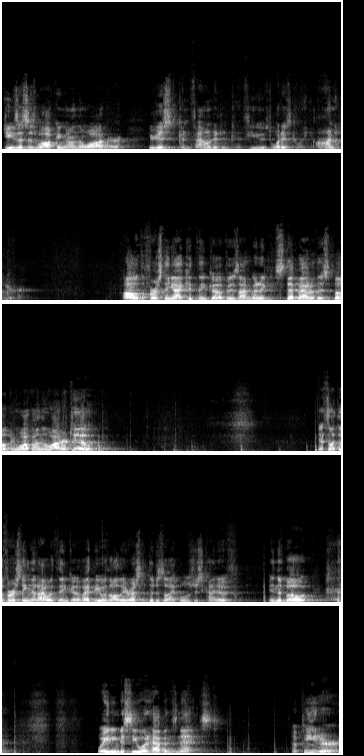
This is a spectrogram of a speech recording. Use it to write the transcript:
Jesus is walking on the water. You're just confounded and confused. What is going on here? Oh, the first thing I could think of is I'm going to step out of this boat and walk on the water too. That's not the first thing that I would think of. I'd be with all the rest of the disciples, just kind of in the boat, waiting to see what happens next. Now, Peter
